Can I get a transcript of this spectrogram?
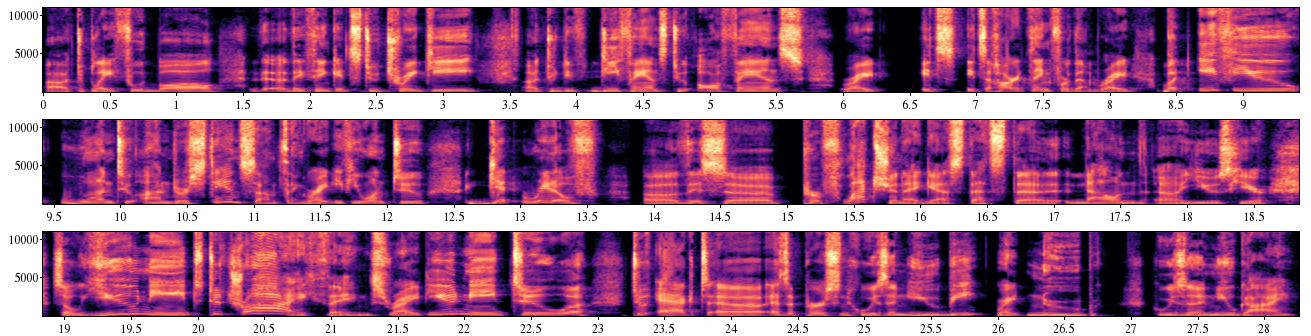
uh, to play football. They think it's too tricky, uh, to def- defense, to offense, right? It's it's a hard thing for them, right? But if you want to understand something, right? If you want to get rid of uh, this uh, perflection, I guess that's the noun uh, use here. So you need to try things, right? You need to uh, to act uh, as a person who is a newbie, right? Noob, who is a new guy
